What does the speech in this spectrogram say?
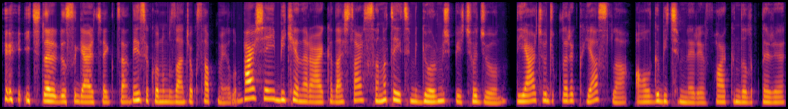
içler arası gerçekten. Neyse konumuzdan çok sapmayalım. Her şeyi bir kenara arkadaşlar sanat eğitimi görmüş bir çocuğun diğer çocuklara kıyasla algı biçimleri, farkındalıkları,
